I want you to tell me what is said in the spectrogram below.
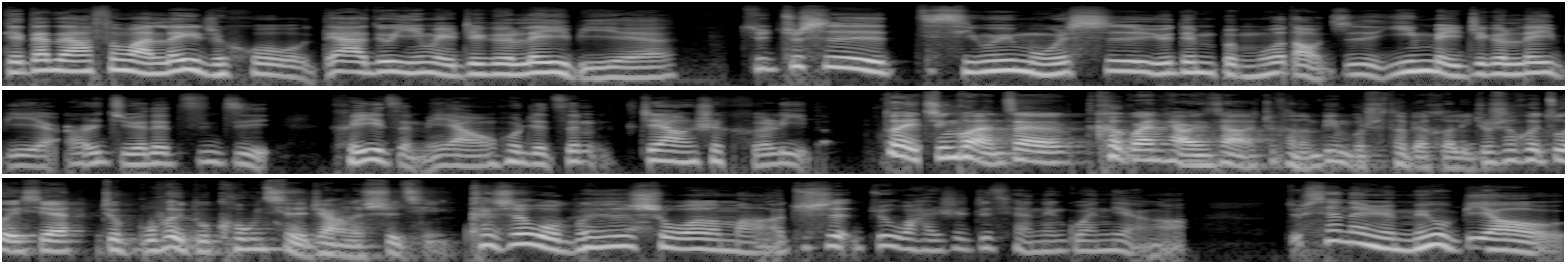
给大家分完类之后，大家就因为这个类别，就就是行为模式有点本末倒置，因为这个类别而觉得自己可以怎么样，或者这这样是合理的。对，尽管在客观条件下，这可能并不是特别合理，就是会做一些就不会读空气的这样的事情。可是我不是说了吗？就是就我还是之前那观点啊，就现代人没有必要。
